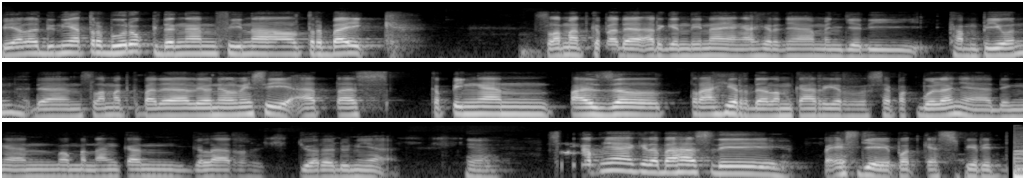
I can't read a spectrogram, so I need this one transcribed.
Piala Dunia terburuk dengan final terbaik. Selamat kepada Argentina yang akhirnya menjadi kampiun dan selamat kepada Lionel Messi atas kepingan puzzle terakhir dalam karir sepak bolanya dengan memenangkan gelar juara dunia. Ya. Selengkapnya kita bahas di PSJ Podcast Spirit.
